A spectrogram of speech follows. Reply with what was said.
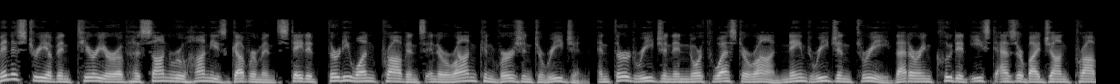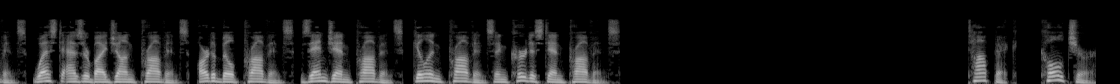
Ministry of Interior of Hassan Rouhani's government stated, 31 province in Iran conversion to region, and third region in northwest Iran named Region 3 that are included East Azerbaijan Province, West Azerbaijan Province, Ardabil Province, Zanjan Province, Gilan Province and Kurdistan Province. Culture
